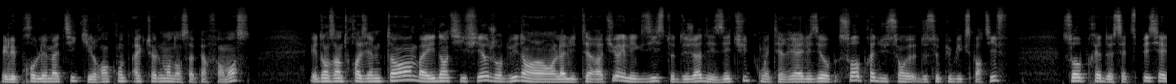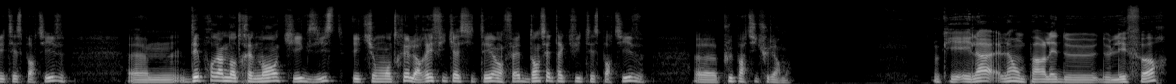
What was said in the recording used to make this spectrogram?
et les problématiques qu'il rencontre actuellement dans sa performance, et dans un troisième temps, bah, identifier aujourd'hui dans la littérature, il existe déjà des études qui ont été réalisées soit auprès de ce public sportif, soit auprès de cette spécialité sportive, euh, des programmes d'entraînement qui existent et qui ont montré leur efficacité en fait dans cette activité sportive euh, plus particulièrement. Ok, et là, là on parlait de, de l'effort.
